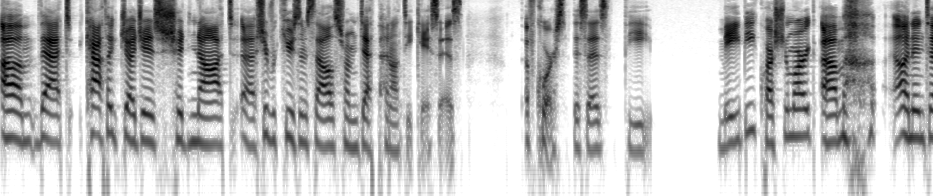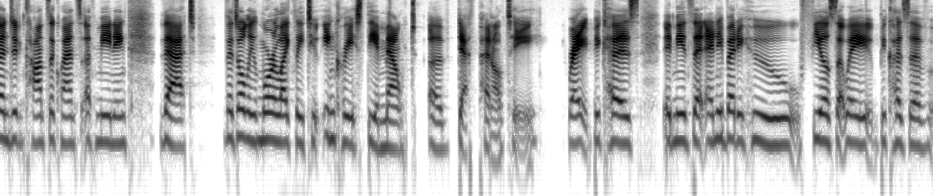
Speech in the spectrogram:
Um, that Catholic judges should not uh, should recuse themselves from death penalty cases. Of course, this is the maybe question mark um, unintended consequence of meaning that that's only more likely to increase the amount of death penalty right because it means that anybody who feels that way because of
